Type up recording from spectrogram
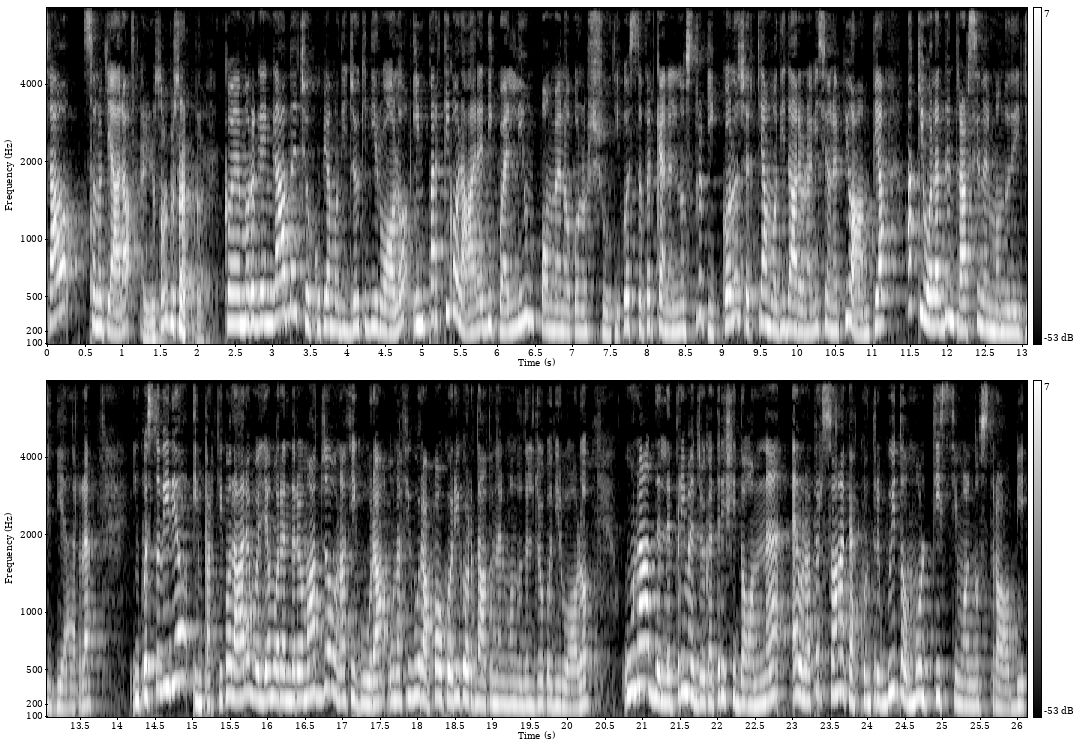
Ciao, sono Chiara. E io sono Giuseppe. Come Morgan Gabe ci occupiamo di giochi di ruolo, in particolare di quelli un po' meno conosciuti. Questo perché nel nostro piccolo cerchiamo di dare una visione più ampia a chi vuole addentrarsi nel mondo dei GDR. In questo video, in particolare, vogliamo rendere omaggio a una figura, una figura poco ricordata nel mondo del gioco di ruolo, una delle prime giocatrici donne è una persona che ha contribuito moltissimo al nostro hobby,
